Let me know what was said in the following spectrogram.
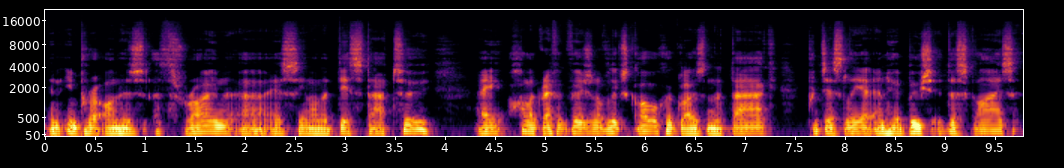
an Emperor on his throne, uh, as seen on the Death Star 2, a holographic version of Luke Skywalker glows in the dark, Princess Leia in her Boushh disguise,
